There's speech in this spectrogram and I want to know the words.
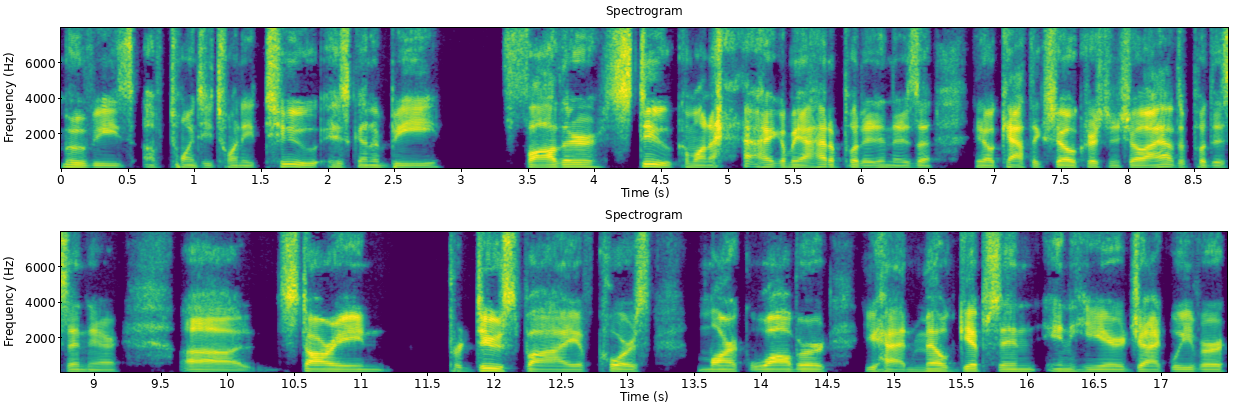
movies of 2022 is going to be Father Stu. Come on, I, mean, I had to put it in there. It's a you know Catholic show, Christian show. I have to put this in there. Uh, starring, produced by, of course, Mark Wahlberg. You had Mel Gibson in here, Jack Weaver.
